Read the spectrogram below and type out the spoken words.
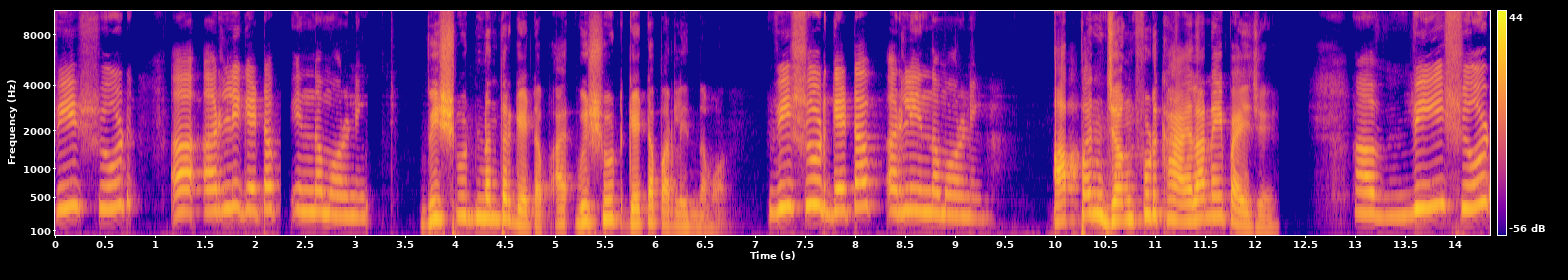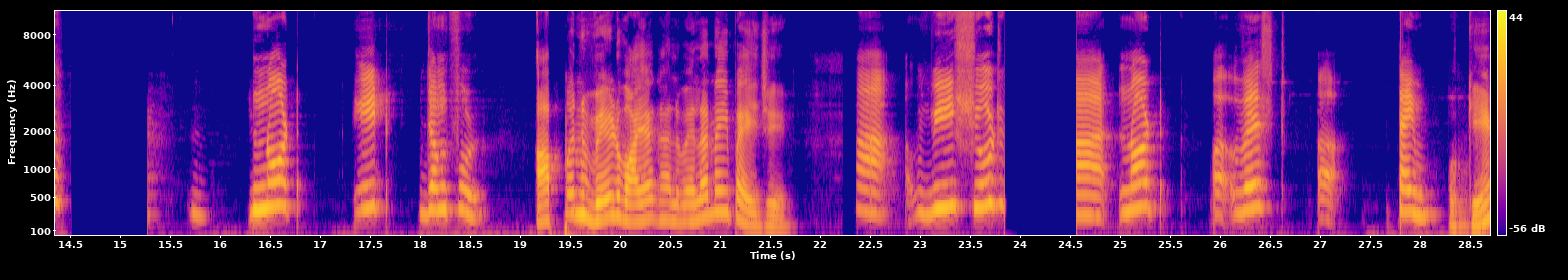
We should early get up in the morning we should नंतर get up we should get up early in the morning we should get up early in the morning आपण जंक फूड खायला नाही पाहिजे. We should not eat junk food आपण वेळ वाया घालवायला नाही पाहिजे. We should not waste time okay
